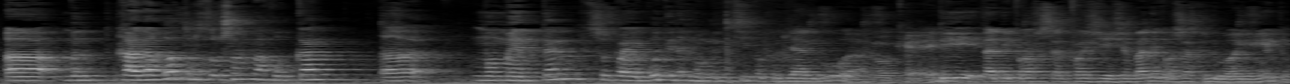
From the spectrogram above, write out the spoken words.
eh, men- karena gua terus-terusan melakukan eh, memaintain supaya gua tidak membenci pekerjaan gua. Oke. di tadi proses appreciation tadi proses keduanya itu.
